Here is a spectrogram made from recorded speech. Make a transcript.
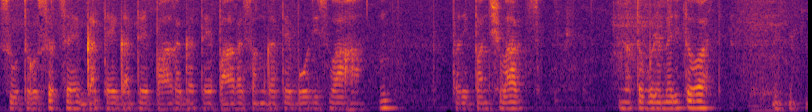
sutru srdce, gaté, gaté, pára, gaté, pára, samgaté, bodhisváha. Hm? Tady pan Švárc na to bude meditovat.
